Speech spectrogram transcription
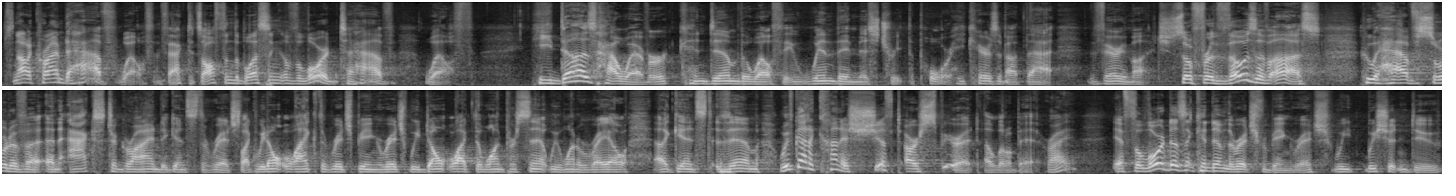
It's not a crime to have wealth. In fact, it's often the blessing of the Lord to have wealth. He does, however, condemn the wealthy when they mistreat the poor. He cares about that very much. So, for those of us who have sort of a, an axe to grind against the rich, like we don't like the rich being rich, we don't like the 1%, we want to rail against them, we've got to kind of shift our spirit a little bit, right? If the Lord doesn't condemn the rich for being rich, we, we shouldn't do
